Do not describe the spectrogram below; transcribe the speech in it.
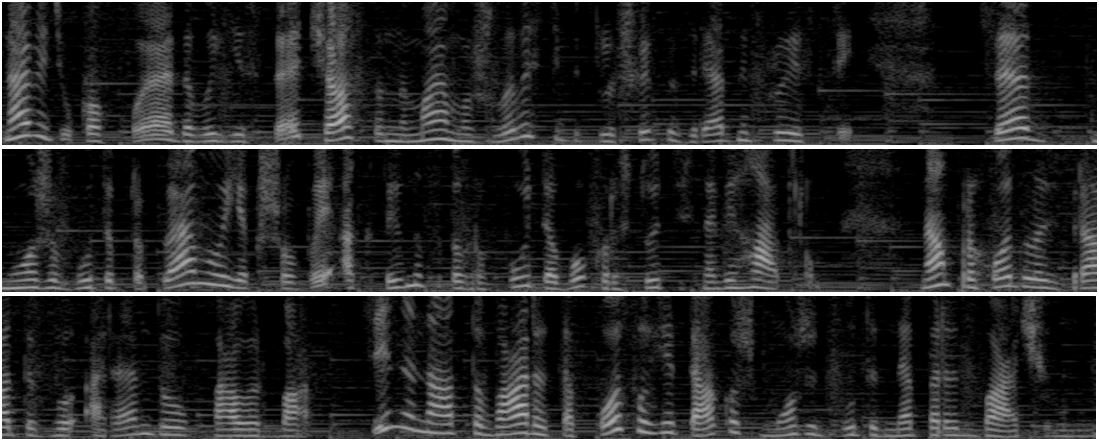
Навіть у кафе, де ви їсте, часто немає можливості підключити зарядний пристрій. Це може бути проблемою, якщо ви активно фотографуєте або користуєтесь навігатором. Нам приходилось брати в оренду Powerbank. Ціни на товари та послуги також можуть бути непередбачуваними.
